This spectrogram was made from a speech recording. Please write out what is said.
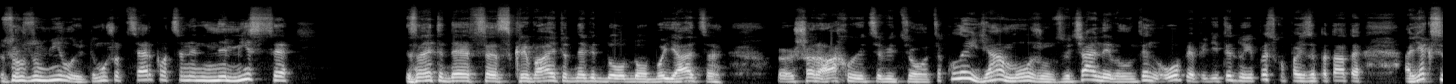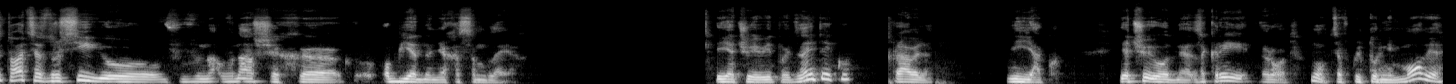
зрозумілою, тому що церква це не, не місце, знаєте, де це скривають одне від одного, бояться, е, шарахаються від цього. Це коли я можу, звичайний Валентин Опря, підійти до єпископа і запитати, а як ситуація з Росією в, в наших е, об'єднаннях, асамблеях? І я чую відповідь: знаєте яку? Правильно, ніяку. Я чую одне: закрий рот. Ну, це в культурній мові,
